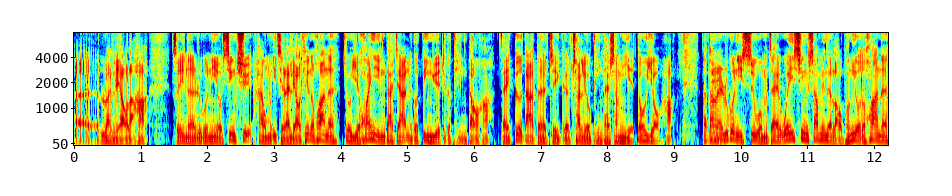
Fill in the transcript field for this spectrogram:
呃乱聊了哈。所以呢，如果你有兴趣和我们一起来聊天的话呢，就也欢迎大家能够订阅这个频道哈，在各大的这个串流平台上面也都有哈。那当然，如果你是我们在微信上面的老朋友的话呢，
